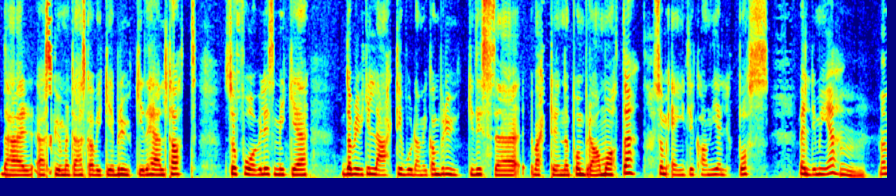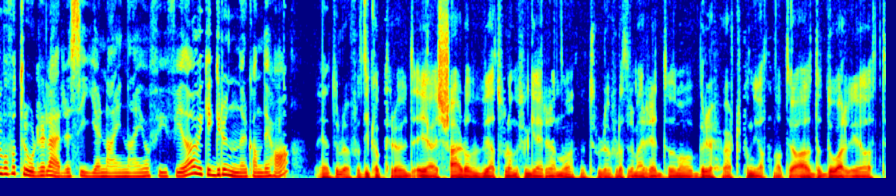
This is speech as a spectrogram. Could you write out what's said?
det her er skummelt, det her skal vi ikke bruke i det hele tatt, så får vi liksom ikke da blir vi ikke lært til hvordan vi kan bruke disse verktøyene på en bra måte, som egentlig kan hjelpe oss veldig mye. Mm. Men hvorfor tror dere lærere sier nei, nei og fy, fy da? Hvilke grunner kan de ha? Jeg tror det er fordi de ikke har prøvd AI sjøl og vet hvordan det fungerer ennå. Jeg tror det er fordi de er redde og de har bare hørt på nyhetene at ja, det er dårlig, og at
